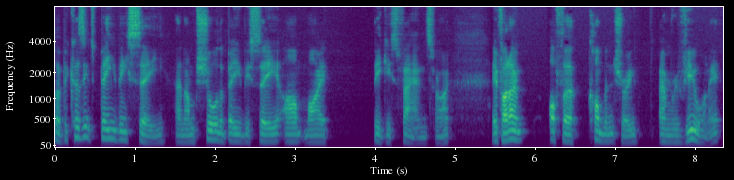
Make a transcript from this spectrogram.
but because it's BBC, and I'm sure the BBC aren't my biggest fans, right? If I don't offer commentary and review on it,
